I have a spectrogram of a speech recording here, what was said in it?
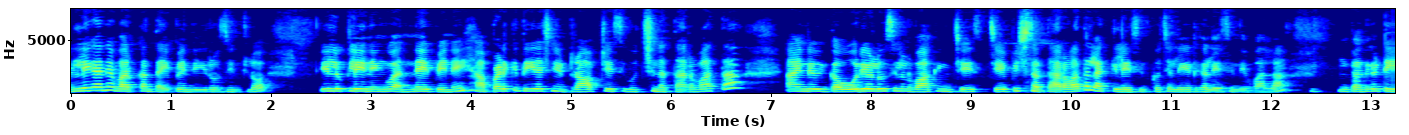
ఎర్లీగానే వర్క్ అంత అయిపోయింది ఈరోజు ఇంట్లో. ఇల్లు క్లీనింగ్ అన్నీ అయిపోయినాయి. అప్పటికి ధీరజ్ని డ్రాప్ చేసి వచ్చిన తర్వాత అండ్ ఇంకా ఓరియో లూసీలను వాకింగ్ చేసి చేపించిన తర్వాత లక్కీ లేచింది. కొంచెం లేట్గా లేచింది ఇవాళ. ఇంకా అందుకే టీ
